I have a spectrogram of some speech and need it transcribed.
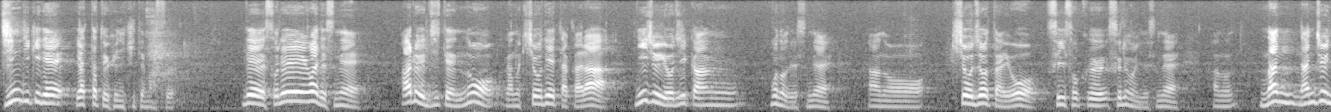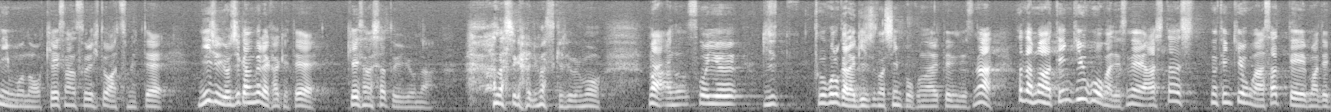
人力でやったというふうに聞いてます。でそれはですねある時点のあの気象データから24時間後のですねあの気象状態を推測するのにですねあの何何十人もの計算する人を集めて24時間ぐらいかけて計算したというような 話がありますけれども、まあ、あのそういうところから技術の進歩が行われているんですが、ただまあ天気予報がですね、明日の天気予報が明後日まで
